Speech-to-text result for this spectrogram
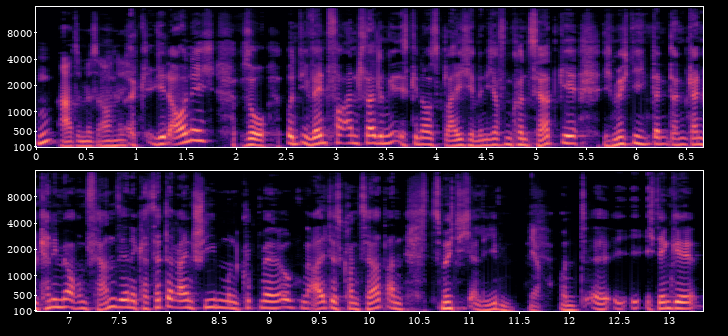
Hm? Artemis auch nicht. Äh, geht auch nicht. So. Und Eventveranstaltung ist genau das Gleiche. Wenn ich auf ein Konzert gehe, ich möchte nicht, dann, dann, dann kann ich mir auch im Fernseher eine Kassette reinschieben und gucke mir irgendein altes Konzert an. Das möchte ich erleben. Ja. Und äh, ich denke,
